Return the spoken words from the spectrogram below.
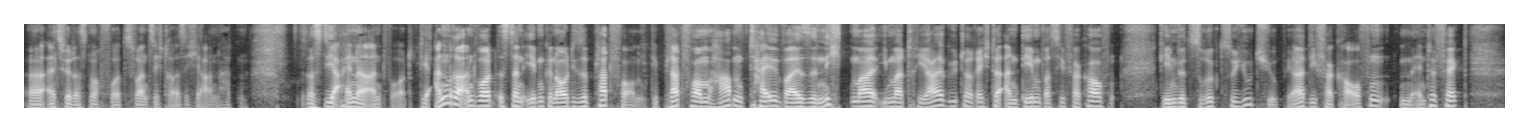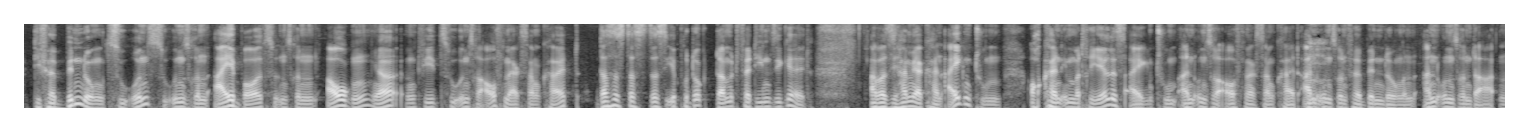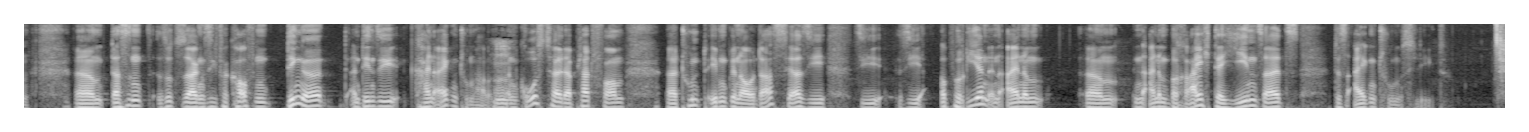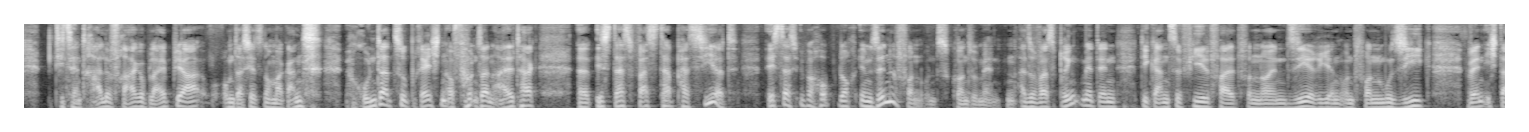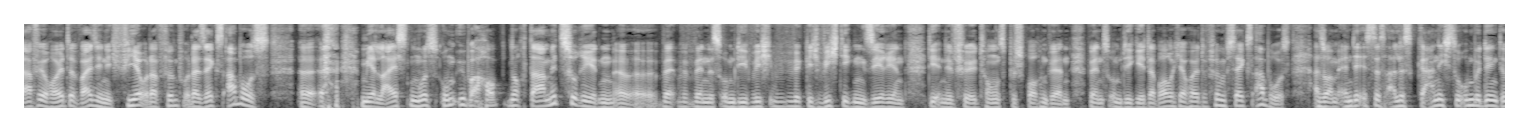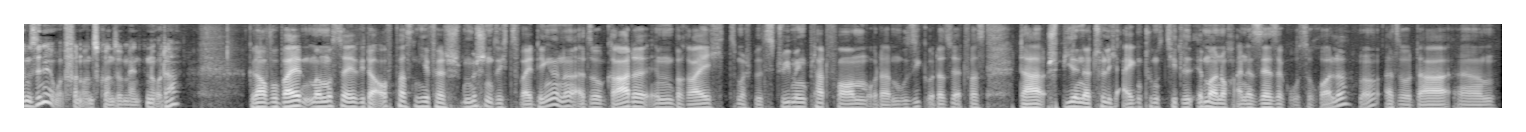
äh, als wir das noch vor 20, 30 Jahren hatten. Das ist die eine Antwort. Die andere Antwort ist dann eben genau diese Plattform. Die Plattformen haben teilweise nicht mal Immaterialgüterrechte an dem, was sie verkaufen. Gehen wir zurück zu YouTube. Ja, die verkaufen im Endeffekt die Verbindung zu uns, zu unseren Eyeballs, zu unseren Augen, ja, irgendwie zu unserer Aufmerksamkeit, das ist das, das ist ihr Produkt, damit verdienen sie Geld. Aber sie haben ja kein Eigentum, auch kein immaterielles Eigentum an unserer Aufmerksamkeit, an mhm. unseren Verbindungen, an unseren Daten. Ähm, das sind sozusagen, sie verkaufen Dinge, an denen sie kein Eigentum haben. Mhm. Ein Großteil der Plattformen äh, tut eben genau das. Ja, sie, sie, sie operieren in einem, ähm, in einem Bereich, der jenseits des Eigentums liegt. Die zentrale Frage bleibt ja, um das jetzt nochmal ganz runterzubrechen auf unseren Alltag, äh, ist das, was da passiert, ist das überhaupt noch im Sinne von uns Konsumenten? Also was bringt mir denn die ganze Vielfalt von neuen Serien und von Musik, wenn ich dafür heute, weiß ich nicht, vier oder fünf oder sechs Abos äh, mir leisten muss, um überhaupt noch da mitzureden, äh, wenn es um die wirklich wichtigen Serien, die in den Feuilletons besprochen werden, wenn es um die geht, da brauche ich ja heute fünf, sechs Abos. Also am Ende ist das alles gar nicht so unbedingt im Sinne von uns Konsumenten, oder? Genau, wobei man muss da wieder aufpassen, hier vermischen sich zwei Dinge. Ne? Also gerade im Bereich zum Beispiel Streaming-Plattformen oder Musik oder so etwas, da spielen natürlich Eigentumstitel immer noch eine sehr, sehr große Rolle. Ne? Also da ähm,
